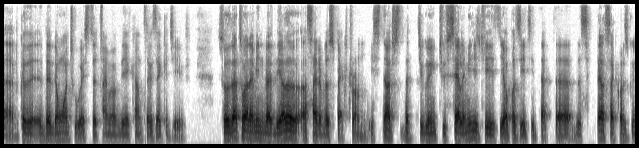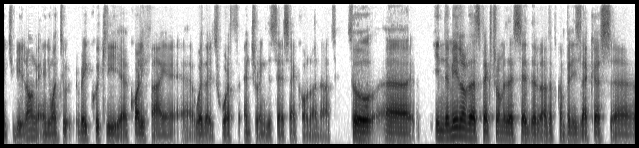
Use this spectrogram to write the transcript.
uh, because they don't want to waste the time of the account executive. So that's what I mean by the other side of the spectrum. It's not that you're going to sell immediately, it's the opposite, it's that uh, the sales cycle is going to be long and you want to very quickly uh, qualify uh, whether it's worth entering the sales cycle or not. So uh, in the middle of that spectrum, as I said, a lot of companies like us uh,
